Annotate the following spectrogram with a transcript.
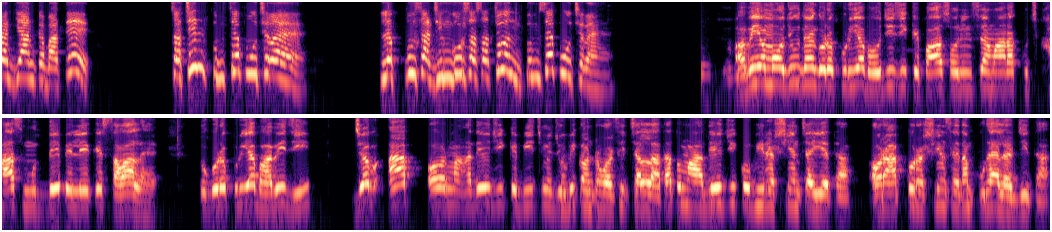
अज्ञान का बातें? सचिन तुमसे पूछ रहे हैं। लप्पू सा, झिंगुर सा सचिन तुमसे पूछ रहे हैं। अभी हम मौजूद हैं गोरखपुरिया भौजी जी के पास और इनसे हमारा कुछ खास मुद्दे पे लेके सवाल है। तो गोरखपुरिया भाभी जी, जब आप और महादेव जी के बीच में जो भी कंट्रोवर्सी चल रहा था तो महादेव जी को भी रशियन चाहिए था और आपको रशियन से एकदम पूरा एलर्जी था।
